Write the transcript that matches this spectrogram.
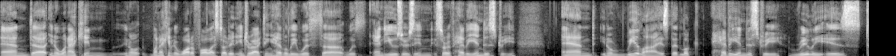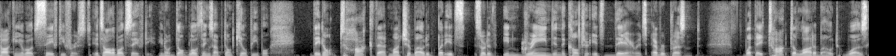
And uh, you know, when I came, you know, when I came to Waterfall, I started interacting heavily with uh, with end users in sort of heavy industry, and you know, realized that look, heavy industry really is talking about safety first. It's all about safety. You know, don't blow things up, don't kill people. They don't talk that much about it, but it's sort of ingrained in the culture. It's there. It's ever present. What they talked a lot about was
